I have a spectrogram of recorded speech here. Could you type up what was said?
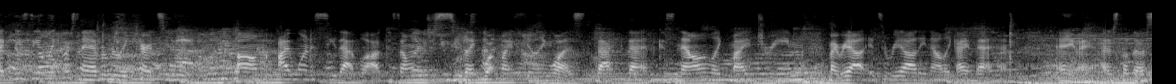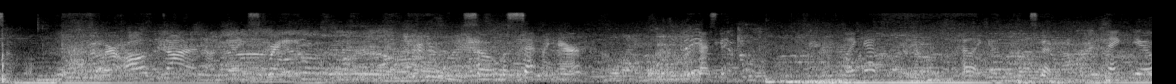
that he's the only person I ever really cared to meet. Um, I want to see that vlog because I want to just see like what my feeling was back then. Because now like my dream, my reality, it's a reality now. Like I met him. Anyway, I just thought that was so cool. So we're all done. I'm getting sprayed. So set my hair. What do you guys think? Like it? I like it. Looks good. Thank you.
